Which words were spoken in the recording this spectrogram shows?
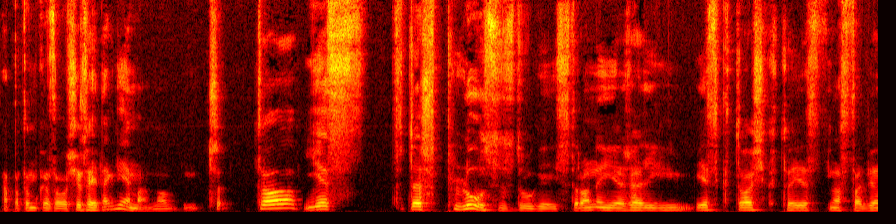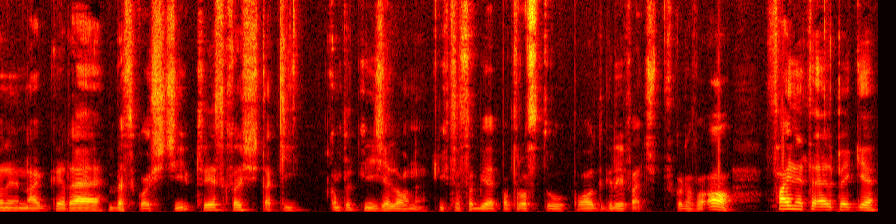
A potem okazało się, że jednak nie ma. No, to jest też plus z drugiej strony, jeżeli jest ktoś, kto jest nastawiony na grę bez kości, czy jest ktoś taki kompletnie zielony i chce sobie po prostu poodgrywać. Przykładowo, o, fajne te RPG,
